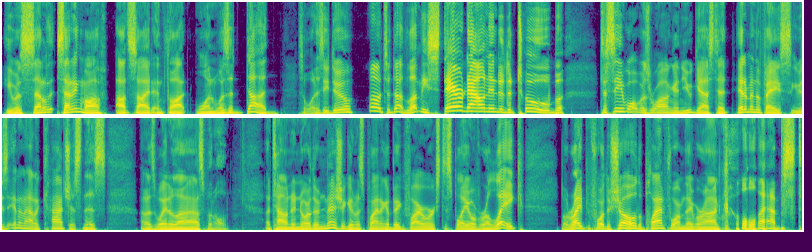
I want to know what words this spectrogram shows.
He was settle- setting them off outside and thought one was a dud. So what does he do? Oh, it's a dud. Let me stare down into the tube to see what was wrong. And you guessed it, hit him in the face. He was in and out of consciousness on his way to the hospital. A town in northern Michigan was planning a big fireworks display over a lake. But right before the show, the platform they were on collapsed,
